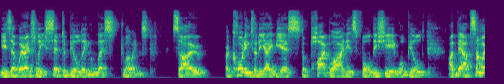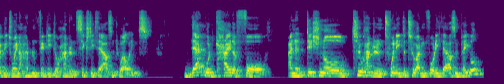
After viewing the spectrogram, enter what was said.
is that we're actually set to building less dwellings. So, according to the ABS, the pipeline is for this year, we'll build about somewhere between 150 to 160,000 dwellings. That would cater for an additional 220 to 240,000 people.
